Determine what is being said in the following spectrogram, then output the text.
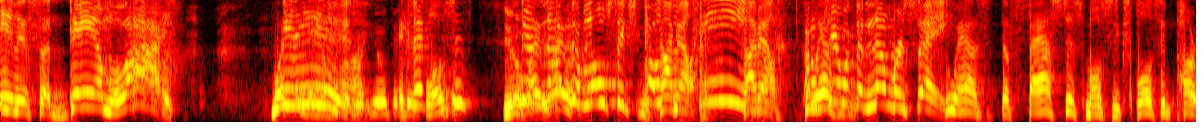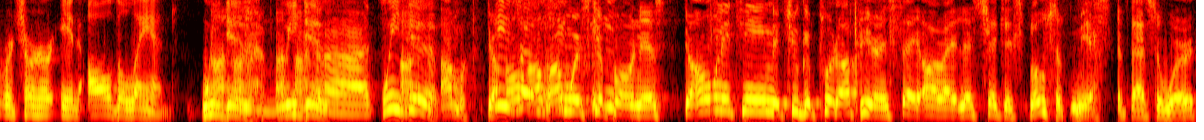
and it's a damn lie. What's it is. Explosive? You, They're wait, not wait, the most explosive Time out. team. Time out. I don't care what the numbers say. Who has the fastest, most explosive punt returner in all the land? We do. Uh, we do. Uh, we do. I'm, I'm, I'm, with Skip on this. The only team that you could put up here and say, all right, let's check explosiveness, if that's the word,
